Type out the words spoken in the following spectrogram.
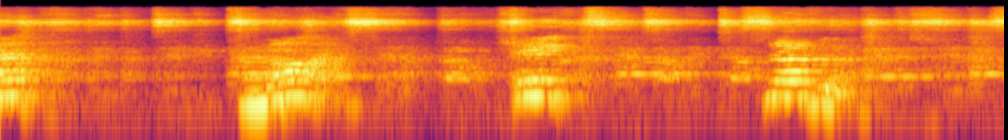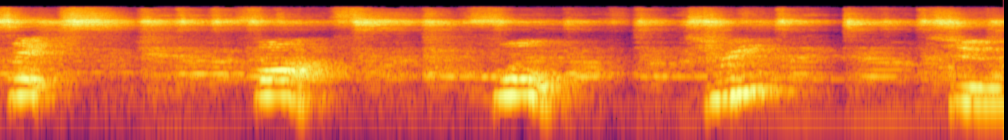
10, 9, 8, 7, 6, 5, 4, 3, 2,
